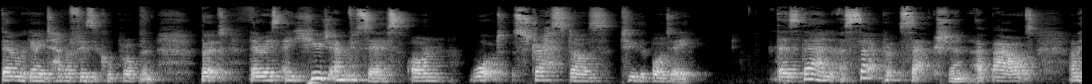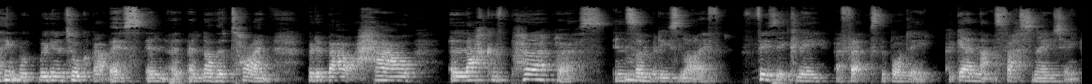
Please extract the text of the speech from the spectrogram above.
then we're going to have a physical problem. But there is a huge emphasis on what stress does to the body. There's then a separate section about, and I think we're, we're going to talk about this in a, another time, but about how a lack of purpose in mm. somebody's life physically affects the body. Again, that's fascinating.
